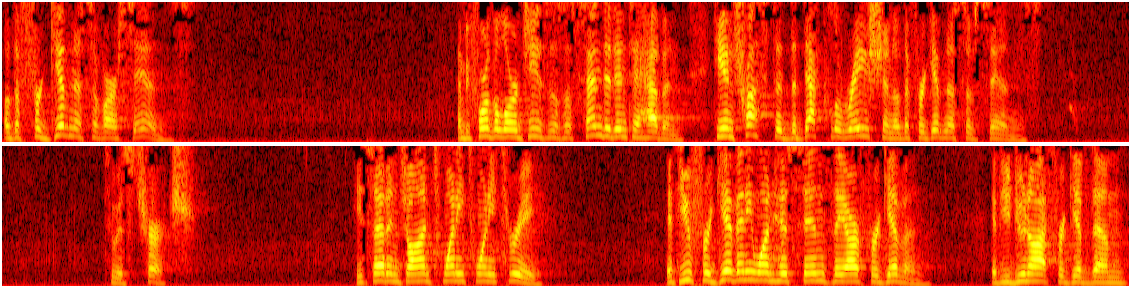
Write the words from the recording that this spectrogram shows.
of the forgiveness of our sins. And before the Lord Jesus ascended into heaven, he entrusted the declaration of the forgiveness of sins to his church. He said in John 20, 23, if you forgive anyone his sins, they are forgiven. If you do not forgive them,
